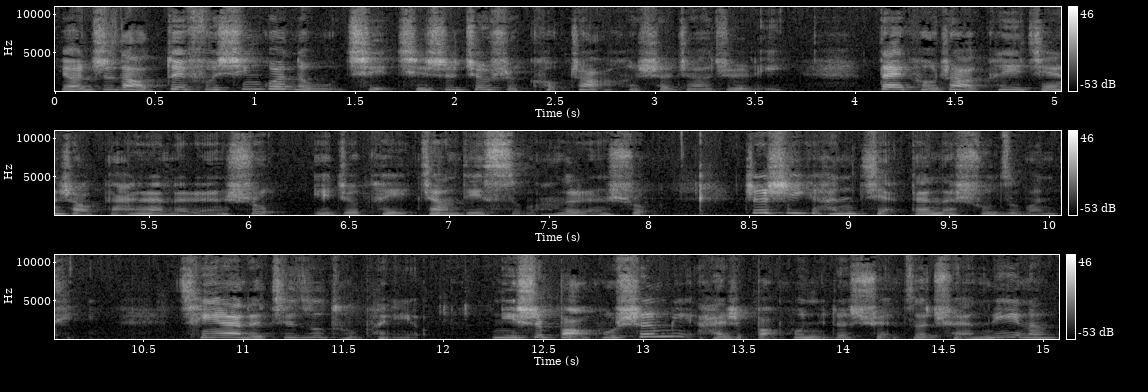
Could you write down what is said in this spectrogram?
要知道，对付新冠的武器其实就是口罩和社交距离。戴口罩可以减少感染的人数，也就可以降低死亡的人数。这是一个很简单的数字问题，亲爱的基督徒朋友，你是保护生命还是保护你的选择权利呢？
